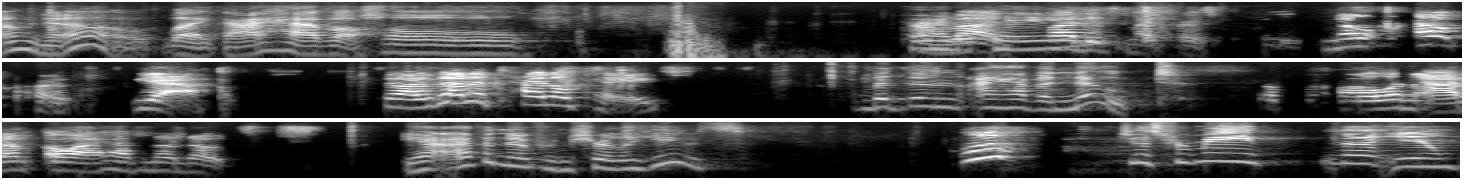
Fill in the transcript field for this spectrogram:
oh no! Like I have a whole mud. Mud is my first page. No, outpost. Oh, yeah. No, I've got a title page. but then I have a note. Paul and Adam. Oh, I have no notes. Yeah, I have a note from Shirley Hughes. Just for me, not you.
